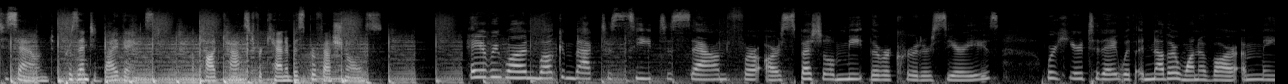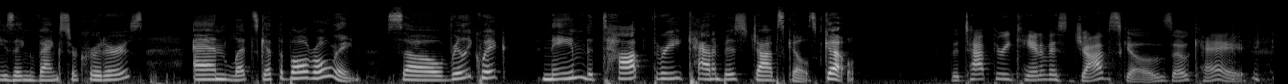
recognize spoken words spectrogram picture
to Sound, presented by Vangst, a podcast for cannabis professionals. Hey everyone, welcome back to Seed to Sound for our special Meet the Recruiter series. We're here today with another one of our amazing Vangst recruiters, and let's get the ball rolling. So, really quick, name the top three cannabis job skills. Go. The top three cannabis job skills. Okay.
